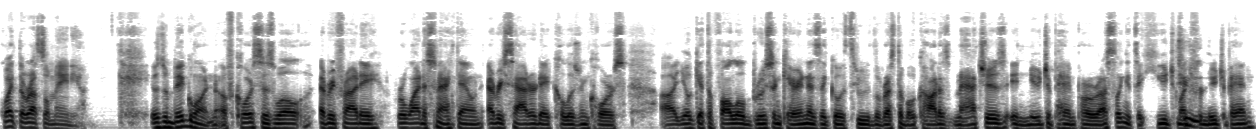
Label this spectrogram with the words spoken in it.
quite the WrestleMania. It was a big one, of course, as well. Every Friday, Rewind to SmackDown. Every Saturday, Collision Course. Uh, you'll get to follow Bruce and Karen as they go through the rest of Okada's matches in New Japan Pro Wrestling. It's a huge month Two- for New Japan.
